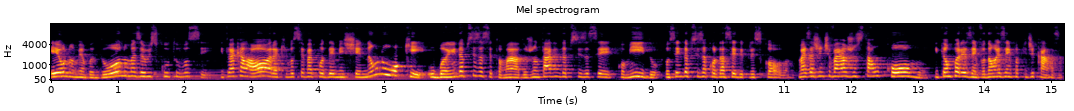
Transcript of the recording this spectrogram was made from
Eu não me abandono, mas eu escuto você. Então é aquela hora que você vai poder mexer não no o quê, o banho ainda precisa ser tomado, o jantar ainda precisa ser comido, você ainda precisa acordar cedo e ir para escola, mas a gente vai ajustar o como. Então, por exemplo, vou dar um exemplo aqui de casa.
